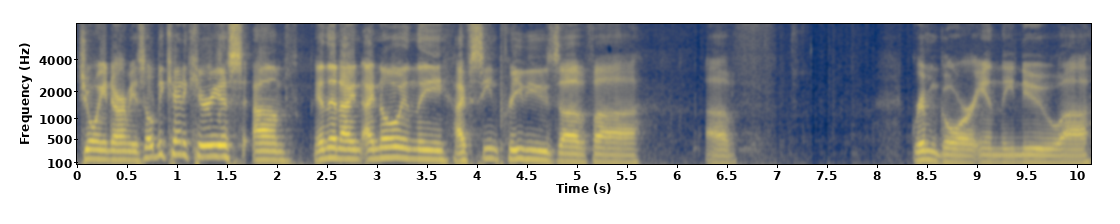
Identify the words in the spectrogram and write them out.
joined army. So I'll be kind of curious. Um, and then I I know in the I've seen previews of uh, of Grimgor in the new uh,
